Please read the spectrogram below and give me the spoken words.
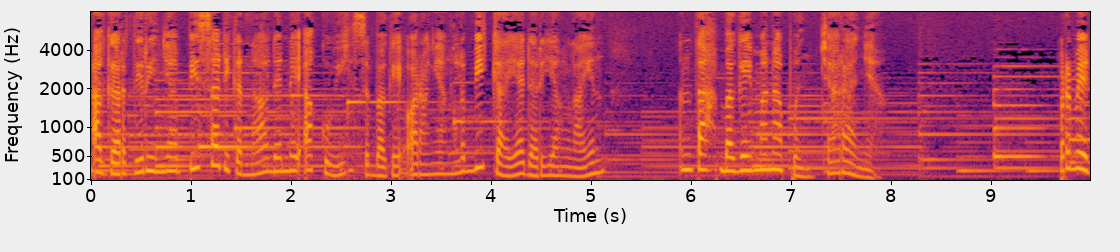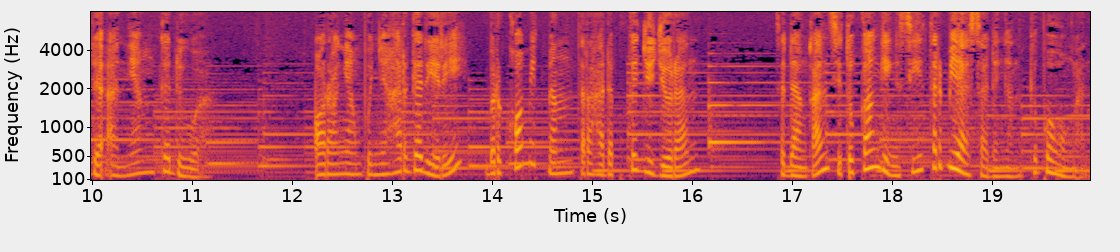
agar dirinya bisa dikenal dan diakui sebagai orang yang lebih kaya dari yang lain, entah bagaimanapun caranya. Perbedaan yang kedua, Orang yang punya harga diri berkomitmen terhadap kejujuran, sedangkan si tukang gengsi terbiasa dengan kebohongan.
